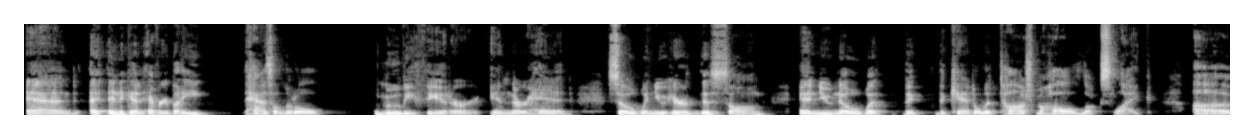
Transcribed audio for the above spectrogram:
and and again, everybody has a little movie theater in their head so when you hear this song and you know what the, the candlelit Taj Mahal looks like, uh,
